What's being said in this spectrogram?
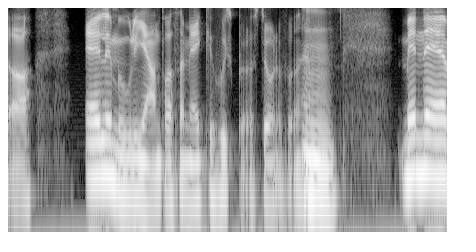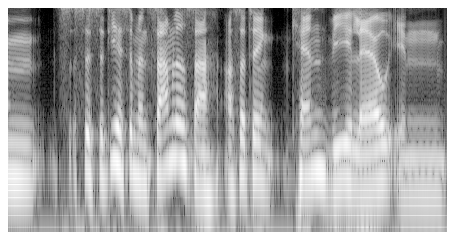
og alle mulige andre, som jeg ikke kan huske på stående fod her. Mm. Men øhm, så, så, så de har simpelthen samlet sig, og så tænkt, kan vi lave en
